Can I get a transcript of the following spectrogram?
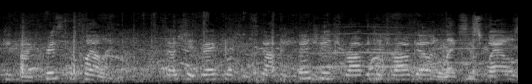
Directed by Chris McClellan. Associate directors are Scott McFetrich, Robin Hidrago, and Alexis Wells.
